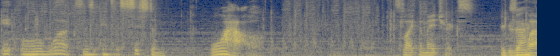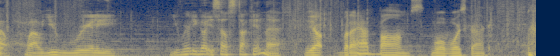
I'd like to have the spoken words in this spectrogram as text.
It all works. It's, it's a system. Wow. It's like the Matrix. Exactly. Wow, wow, you really, you really got yourself stuck in there. Yep, but I had bombs. Well, voice crack.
